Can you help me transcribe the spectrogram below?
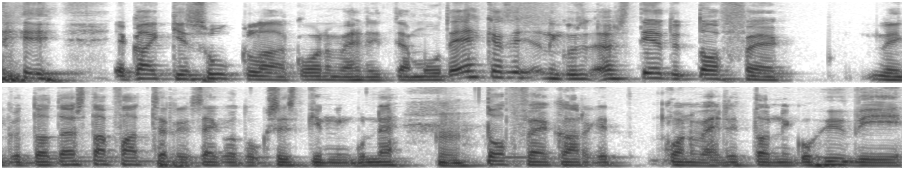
ja kaikki suklaakonvehdit ja muut. Ehkä se, niinku, se tietyt toffee, niinku tota, sitä Fatserin sekoituksistakin niinku ne hmm. toffee-karkit, konvehdit on niinku hyviä.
